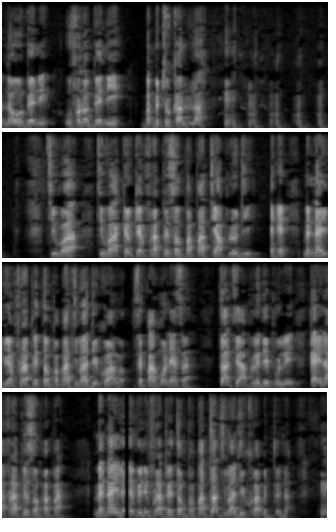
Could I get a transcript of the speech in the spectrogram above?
On a au béni, au fond béni, Bambeto Kalula. tu vois, tu vois quelqu'un frapper son papa, tu applaudis. Maintenant, il vient frapper ton papa, tu vas dire quoi alors? C'est pas monnaie ça. Toi, tu as applaudi pour lui quand il a frappé son papa. Maintenant, il est venu frapper ton papa. Toi, tu vas dire quoi maintenant?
